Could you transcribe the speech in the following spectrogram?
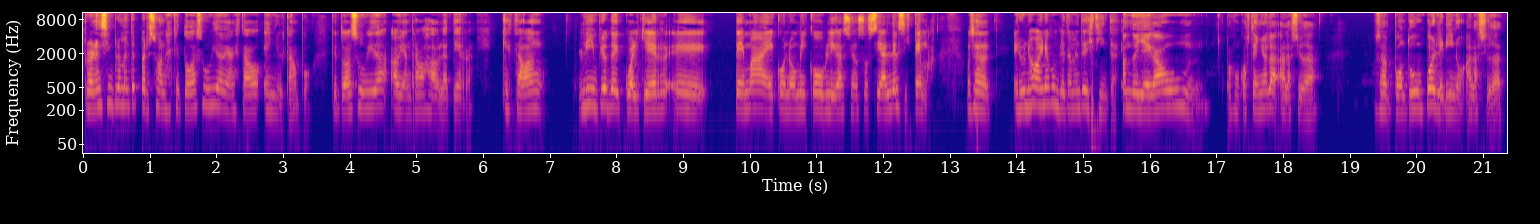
pero eran simplemente personas que toda su vida habían estado en el campo, que toda su vida habían trabajado la tierra, que estaban limpios de cualquier eh, tema económico, obligación social del sistema. O sea, era una vaina completamente distinta. Cuando llega un, pues un costeño a la, a la ciudad, o sea, pon tú un pueblerino a la ciudad,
